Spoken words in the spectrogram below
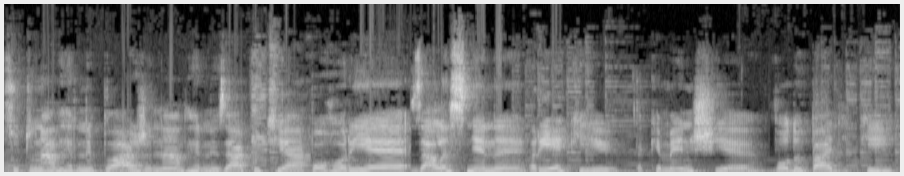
Sú tu nádherné pláže, nádherné zákutia, pohorie, zalesnené rieky, také menšie, vodopádiky,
